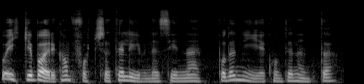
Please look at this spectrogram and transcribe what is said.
og ikke bare kan fortsette livene sine på det nye kontinentet.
